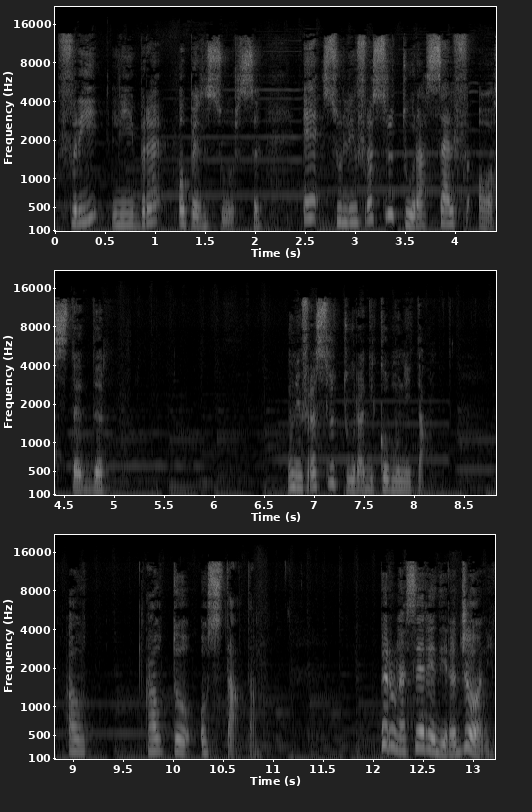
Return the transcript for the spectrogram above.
free, libre, open source, e sull'infrastruttura self-hosted, un'infrastruttura di comunità, auto-ostata, per una serie di ragioni.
